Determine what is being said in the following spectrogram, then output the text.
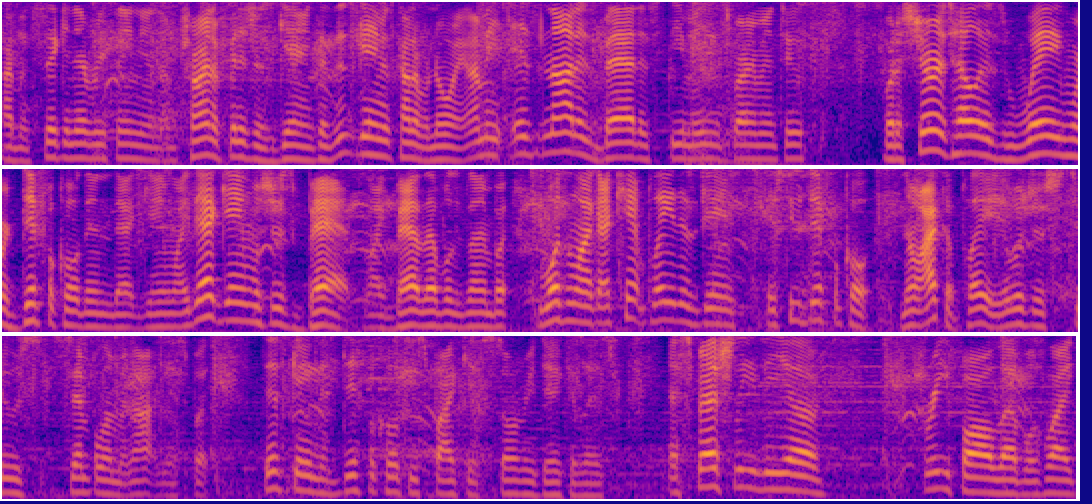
I've been sick and everything, and I'm trying to finish this game, because this game is kind of annoying. I mean, it's not as bad as The Amazing Spider-Man 2, but it sure as hell is way more difficult than that game. Like, that game was just bad, like, bad level design, but it wasn't like, I can't play this game, it's too difficult. No, I could play it, was just too simple and monotonous, but this game, the difficulty spike is so ridiculous. Especially the uh, free fall levels. Like,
